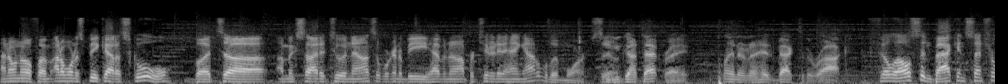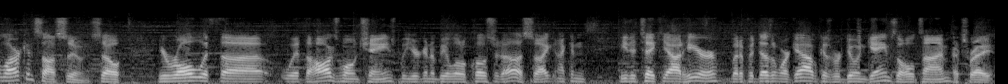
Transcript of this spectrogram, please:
I don't know if I'm, I don't want to speak out of school, but uh, I'm excited to announce that we're going to be having an opportunity to hang out a little bit more soon. You got that right. Planning to head back to the Rock. Phil Elson back in Central Arkansas soon. So your role with uh, with the Hogs won't change, but you're going to be a little closer to us. So I, I, can either take you out here, but if it doesn't work out because we're doing games the whole time, that's right.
